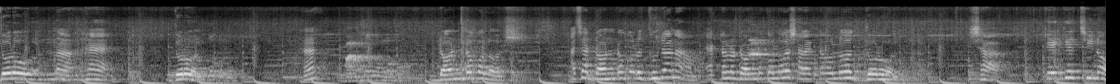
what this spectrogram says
দোরণ না হ্যাঁ দোরণ হ্যাঁ? দণ্ডকলস। আচ্ছা দণ্ডকলস দুটো নাম। একটা হলো দণ্ডকলস, আর একটা হলো দোরণ শাক কে কে চিনো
